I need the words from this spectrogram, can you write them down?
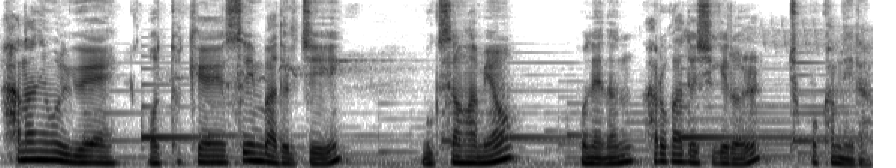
하나님을 위해 어떻게 쓰임 받을지 묵상하며 보내는 하루가 되시기를 축복합니다.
